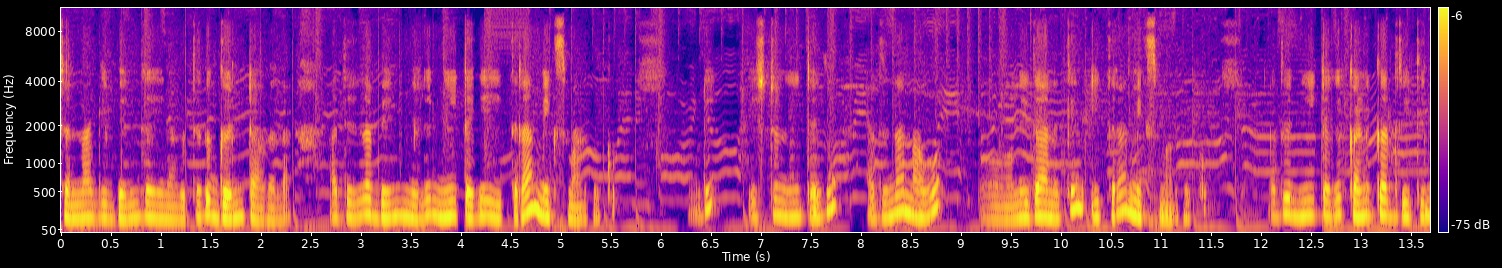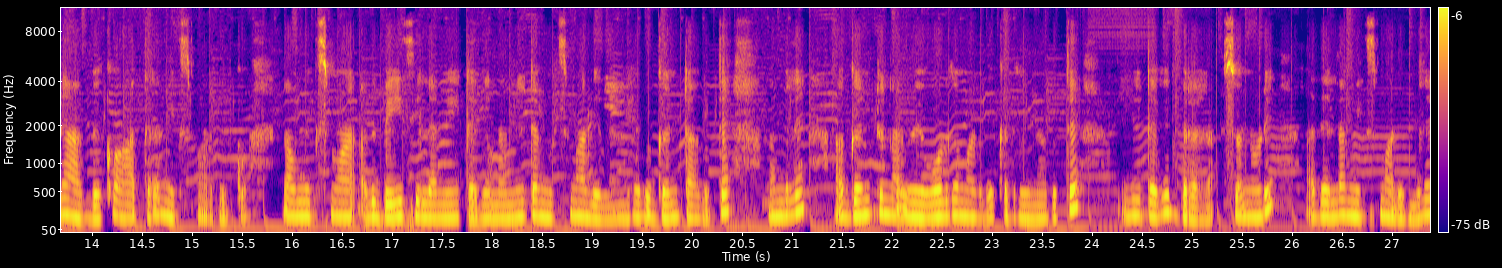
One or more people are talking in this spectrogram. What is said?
ಚೆನ್ನಾಗಿ ಬೆಂದರೆ ಏನಾಗುತ್ತೆ? ಅದು ಗಂಟಾಗಲ್ಲ. ಅದೆಲ್ಲ ಬೆಂದ ಮೇಲೆ ನೀಟಾಗಿ ಈ ಥರ ಮಿಕ್ಸ್ ಮಾಡಬೇಕು. ನೋಡಿ ಎಷ್ಟು ನೀಟಾಗಿ ಅದನ್ನು ನಾವು ನಿಧಾನಕ್ಕೆ ಈ ಥರ ಮಿಕ್ಸ್ ಮಾಡಬೇಕು. ಅದು ನೀಟಾಗಿ ಕಣ್ಕದ ರೀತಿಯೇ ಆಗಬೇಕು, ಆ ಥರ ಮಿಕ್ಸ್ ಮಾಡಬೇಕು. ನಾವು ಮಿಕ್ಸ್ ಮಾ, ಅದು ಬೇಯಿಸಿಲ್ಲ ನೀಟಾಗಿ, ನಾವು ನೀಟಾಗಿ ಮಿಕ್ಸ್ ಮಾಡಲಿಲ್ಲ ಅಂದರೆ ಅದು ಗಂಟಾಗುತ್ತೆ. ಆಮೇಲೆ ಆ ಗಂಟು ನಾವು ಹೋಳಿಗೆ ಮಾಡಬೇಕಾದ್ರೆ ಏನಾಗುತ್ತೆ? ನೀಟಾಗಿ ಬರಲ್ಲ. ಸೊ ನೋಡಿ, ಅದೆಲ್ಲ ಮಿಕ್ಸ್ ಮಾಡಿದ್ಮೇಲೆ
